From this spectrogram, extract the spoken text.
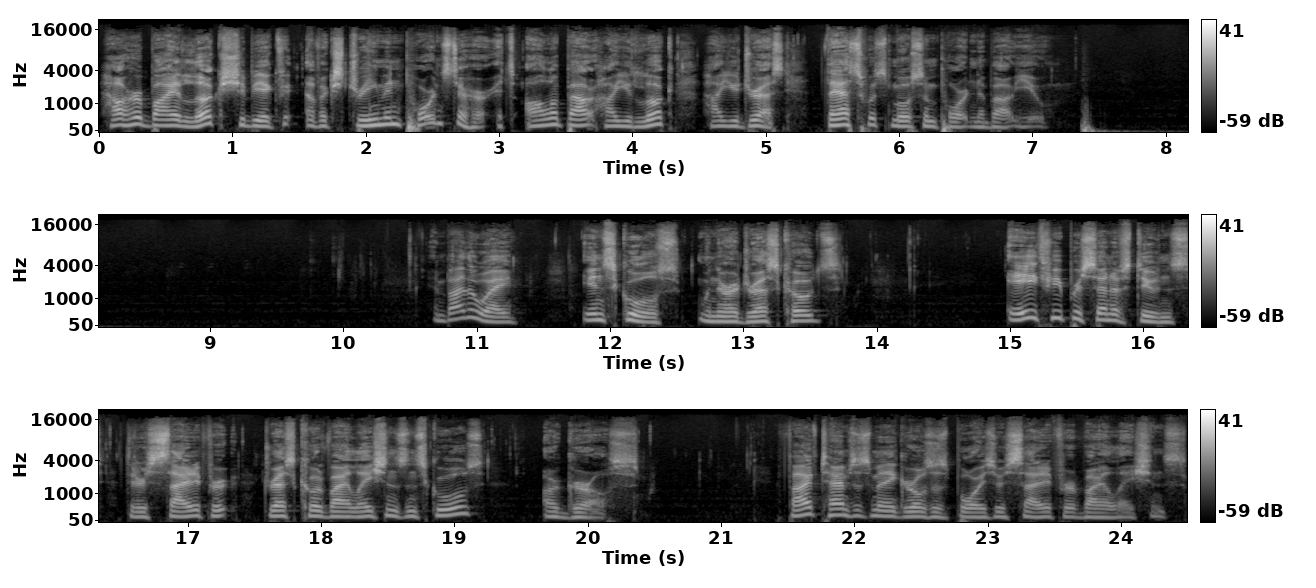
how her body looks should be of extreme importance to her. It's all about how you look, how you dress. That's what's most important about you. And by the way, in schools, when there are dress codes, 83% of students that are cited for dress code violations in schools are girls. Five times as many girls as boys are cited for violations.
